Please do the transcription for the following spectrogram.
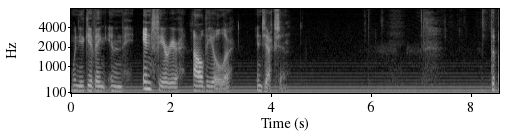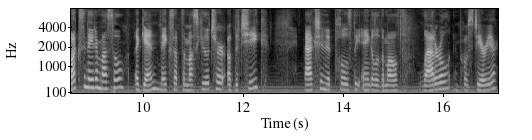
when you're giving an inferior alveolar injection. The buccinator muscle, again, makes up the musculature of the cheek. Action, it pulls the angle of the mouth lateral and posterior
